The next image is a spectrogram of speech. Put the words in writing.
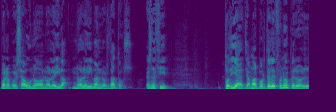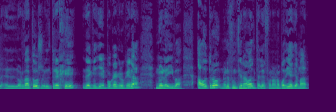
Bueno, pues a uno no le iba, no le iban los datos. Es decir, podía llamar por teléfono, pero el, el, los datos, el 3G de aquella época creo que era, no le iba. A otro no le funcionaba el teléfono, no podía llamar.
